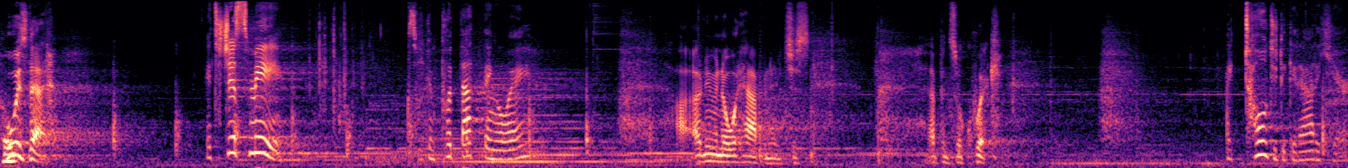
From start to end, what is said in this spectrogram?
Who is that? It's just me. So you can put that thing away. I, I don't even know what happened. It just happened so quick. I told you to get out of here.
